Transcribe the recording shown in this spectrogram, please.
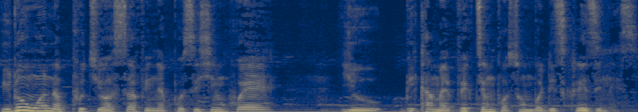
you don't want to put yourself in a position where you become a victim for somebody's craziness.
